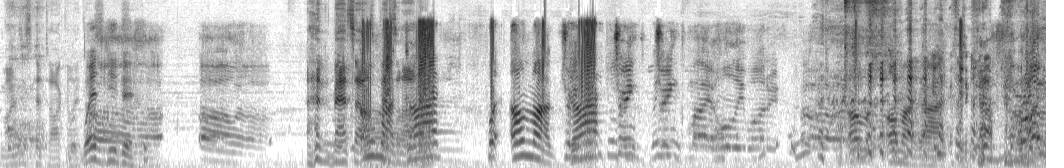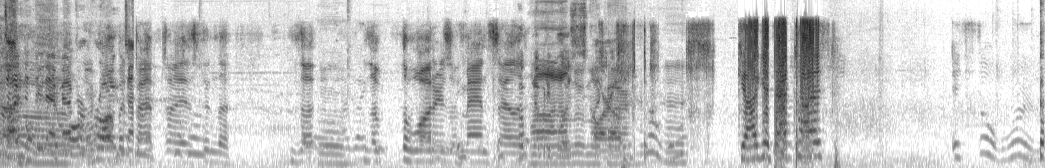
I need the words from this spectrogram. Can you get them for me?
Might just get talking like Where's Jesus? Oh, that. And Matt's out. Oh my pissing off. god! What? Oh my god! drink, drink my holy water. Oh my, oh my god! The cops. Wrong time to do that, man. For wrong was time. baptized in the the Oh, the, the waters of man salad. Hold on, I'll blows move my car car. out. Uh, Can I get baptized? It's so warm. The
